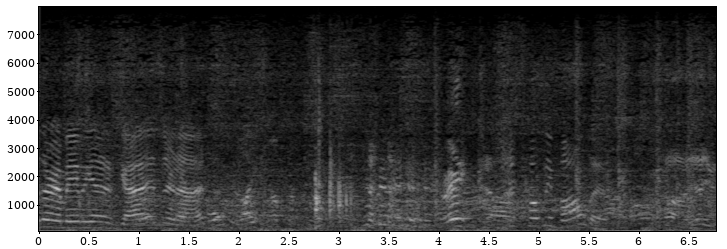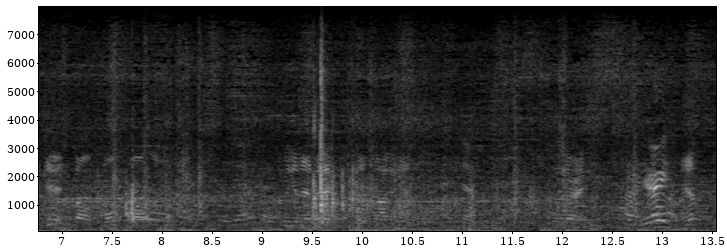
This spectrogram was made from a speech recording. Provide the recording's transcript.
Whether whether maybe it was guys or not. Oh, ready? Just called me it. Oh, yeah, you did. Both, both balls. Let me get that back and get on again. Yeah. All right. All right, you ready? Yep.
